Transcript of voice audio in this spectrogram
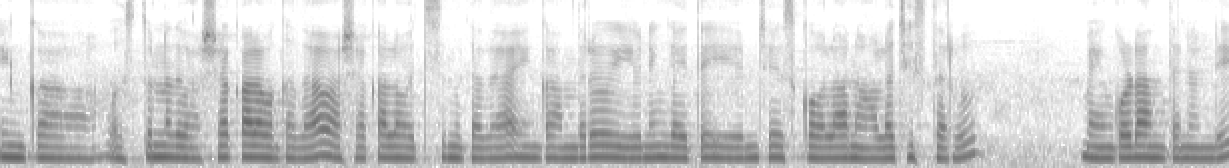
ఇంకా వస్తున్నది వర్షాకాలం కదా వర్షాకాలం వచ్చింది కదా ఇంకా అందరూ ఈవినింగ్ అయితే ఏం చేసుకోవాలా అని ఆలోచిస్తారు. మేము కూడా అంతేనండి.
